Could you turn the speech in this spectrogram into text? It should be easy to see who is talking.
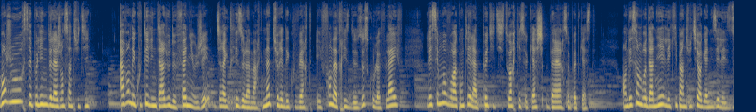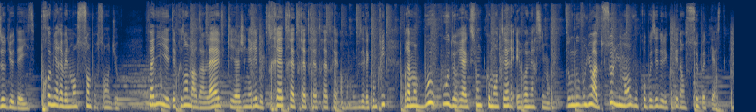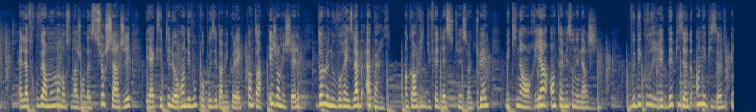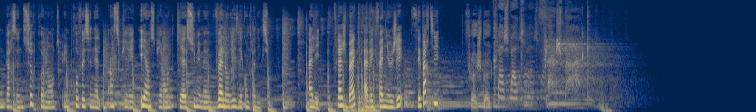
Speaker 1: Bonjour, c'est Pauline de l'agence Intuiti. Avant d'écouter l'interview de Fanny Auger, directrice de la marque Nature et Découverte et fondatrice de The School of Life, laissez-moi vous raconter la petite histoire qui se cache derrière ce podcast. En décembre dernier, l'équipe Intuiti organisait les Audio Days, premier événement 100% audio. Fanny y était présente lors d'un live qui a généré de très très très très très très, enfin vous avez compris, vraiment beaucoup de réactions, commentaires et remerciements. Donc nous voulions absolument vous proposer de l'écouter dans ce podcast. Elle a trouvé un moment dans son agenda surchargé et a accepté le rendez-vous proposé par mes collègues Quentin et Jean-Michel dans le nouveau Raise Lab à Paris. Encore vite du fait de la situation actuelle, mais qui n'a en rien entamé son énergie. Vous découvrirez d'épisode en épisode une personne surprenante, une professionnelle inspirée et inspirante qui assume et même valorise les contradictions. Allez, flashback avec Fanny Auger, c'est parti
Speaker 2: Flashback. Flashback. Flashback.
